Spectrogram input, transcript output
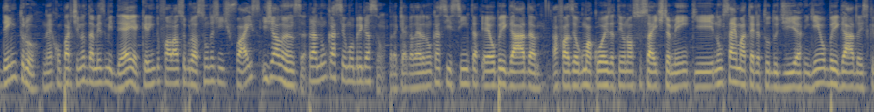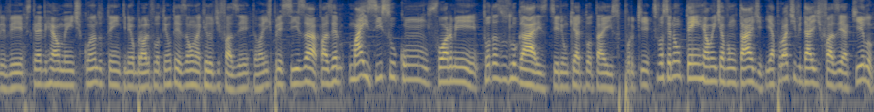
dentro, né, compartilhando da mesma ideia, querendo falar sobre o assunto, a gente faz e já lança, para nunca ser uma obrigação, para que a galera nunca se sinta é, obrigada a fazer alguma coisa. Tem o nosso site também também, que não sai matéria todo dia, ninguém é obrigado a escrever, escreve realmente quando tem, que nem o Braulio falou, tem um tesão naquilo de fazer. Então a gente precisa fazer mais isso conforme todos os lugares teriam que adotar isso, porque se você não tem realmente a vontade e a proatividade de fazer aquilo,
